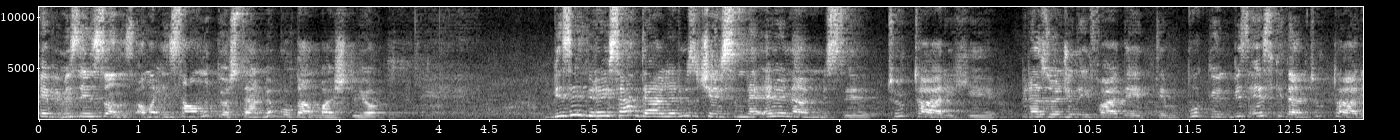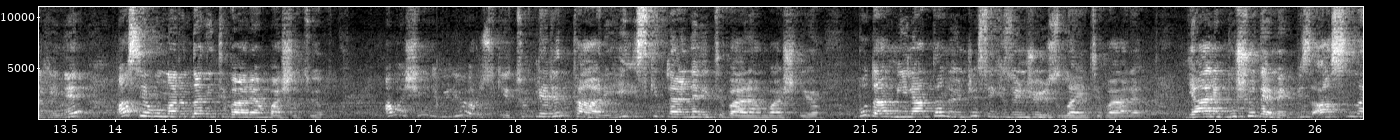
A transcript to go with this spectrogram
Hepimiz insanız ama insanlık gösterme buradan başlıyor. Bizim bireysel değerlerimiz içerisinde en önemlisi Türk tarihi, biraz önce de ifade ettim. Bugün biz eskiden Türk tarihini Asya Hunlarından itibaren başlatıyorduk. Ama şimdi biliyoruz ki Türklerin tarihi İskitlerden itibaren başlıyor. Bu da milattan önce 8. yüzyıla itibaren. Yani bu şu demek, biz aslında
